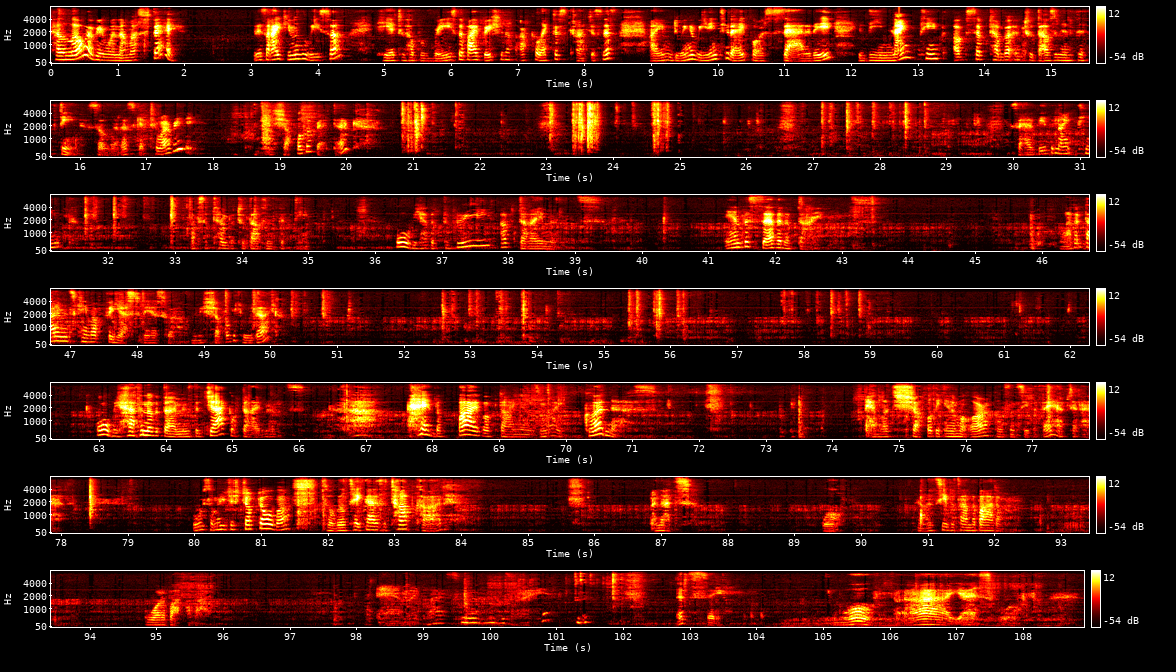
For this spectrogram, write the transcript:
Hello everyone, namaste. It is I, Gina Louisa, here to help raise the vibration of our collective consciousness. I am doing a reading today for Saturday, the 19th of September in 2015. So let us get to our reading. Shuffle the red deck. Saturday the 19th of September 2015. Oh, we have a three of diamonds and the seven of diamonds. A lot of diamonds came up for yesterday as well. Let me shuffle the blue deck. Oh, we have another diamonds, the Jack of Diamonds. And the Five of Diamonds, my goodness. And let's shuffle the Animal Oracles and see what they have to add. Oh, somebody just jumped over. So we'll take that as a top card. And that's Wolf. And let's see what's on the bottom water buffalo. And my glasses are here. Let's see. Wolf. Ah, yes, wolf.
